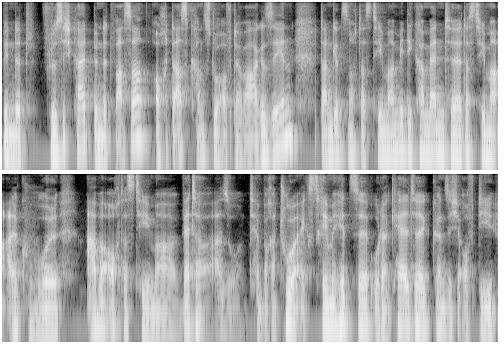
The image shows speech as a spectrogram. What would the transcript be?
bindet Flüssigkeit, bindet Wasser. Auch das kannst du auf der Waage sehen. Dann gibt's noch das Thema Medikamente, das Thema Alkohol, aber auch das Thema Wetter, also Temperatur, extreme Hitze oder Kälte können sich auf die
